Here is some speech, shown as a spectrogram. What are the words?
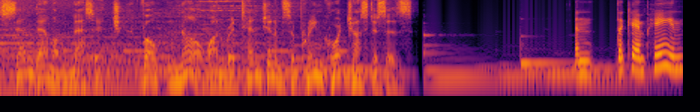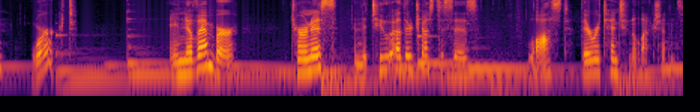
Send them a message. Vote no on retention of Supreme Court justices. And the campaign worked. In November, Ternus and the two other justices lost their retention elections.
